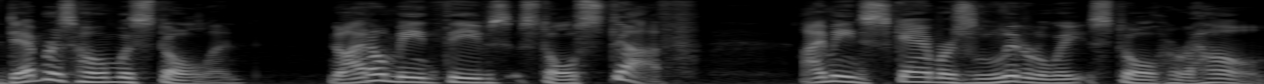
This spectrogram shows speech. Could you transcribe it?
Deborah's home was stolen. No, I don't mean thieves stole stuff. I mean scammers literally stole her home.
